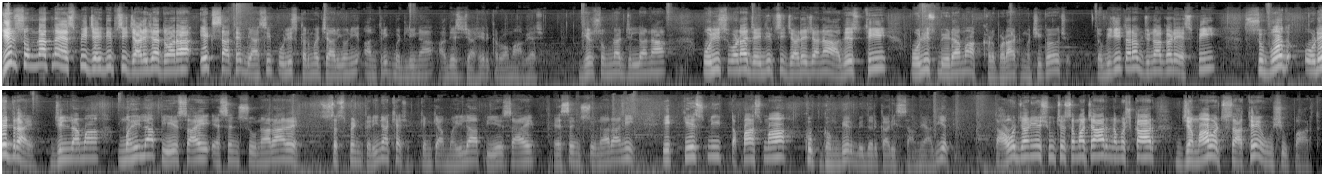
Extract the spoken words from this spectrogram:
ગીર સોમનાથના એસપી જયદીપસિંહ જાડેજા દ્વારા એક સાથે બ્યાસી પોલીસ કર્મચારીઓની આંતરિક બદલીના આદેશ જાહેર કરવામાં આવ્યા છે. ગીર સોમનાથ જિલ્લાના પોલીસ વડા જયદીપસિંહ જાડેજાના આદેશથી પોલીસ બેડામાં ખળભળાટ મચી ગયો છે. તો બીજી તરફ જુનાગઢ એસપી સુબોધ ઓડેદરાએ જિલ્લામાં મહિલા પીએસઆઈ એસ એન સોનારાને સસ્પેન્ડ કરી નાખ્યા છે. કેમ કે આ મહિલા પીએસઆઈ એસ એન સોનારાની એક કેસની તપાસમાં ખૂબ ગંભીર બેદરકારી સામે આવી હતી. તો આવો જાણીએ શું છે સમાચાર? નમસ્કાર, જમાવટ સાથે હું શું પાર્થ.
